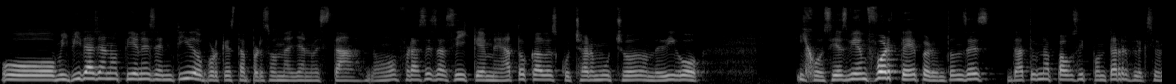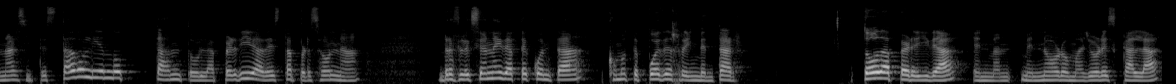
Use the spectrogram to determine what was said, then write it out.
o mi vida ya no tiene sentido porque esta persona ya no está, ¿no? Frases así que me ha tocado escuchar mucho donde digo, hijo, si es bien fuerte, pero entonces date una pausa y ponte a reflexionar. Si te está doliendo tanto la pérdida de esta persona, reflexiona y date cuenta cómo te puedes reinventar. Toda pérdida, en menor o mayor escala,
